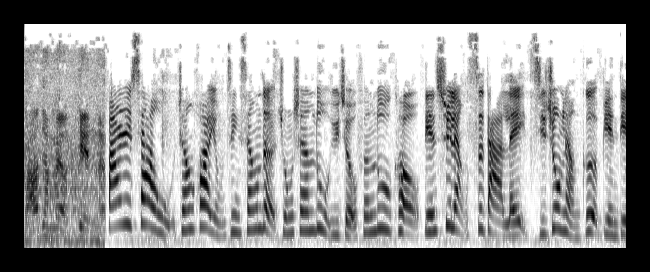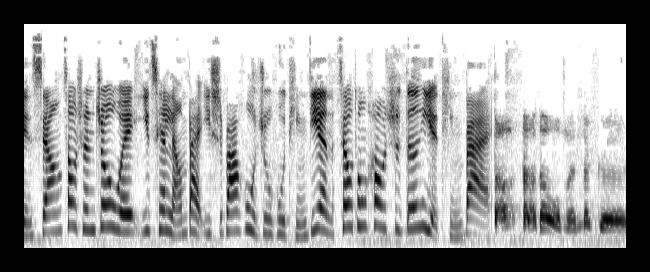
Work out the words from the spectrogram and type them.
然后就没有电了。八日日下午，彰化永靖乡的中山路与九分路口连续两次打雷，击中两个变电箱，造成周围一千两百一十八户住户停电，交通号志灯也停摆。打打到我们那个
